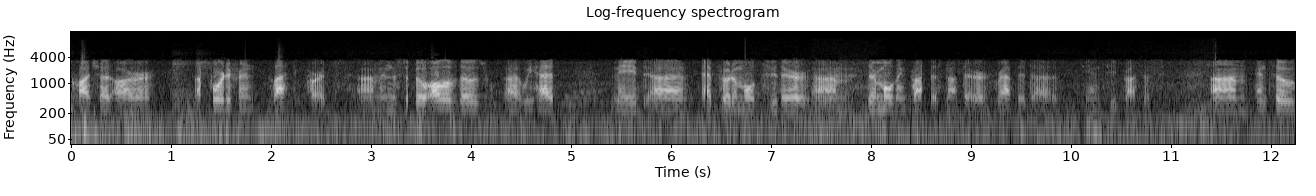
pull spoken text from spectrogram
quad shot are uh, four different plastic parts, um, and so all of those uh, we had made uh, at Protomold through their um, their molding process, not their rapid uh, CNC process. Um, and so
